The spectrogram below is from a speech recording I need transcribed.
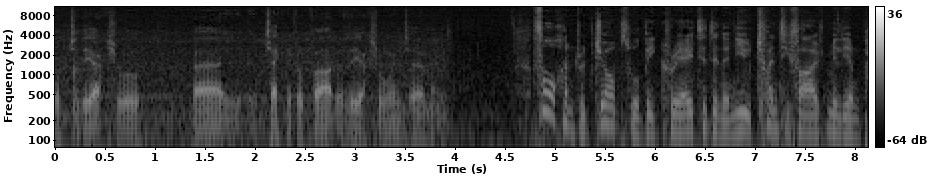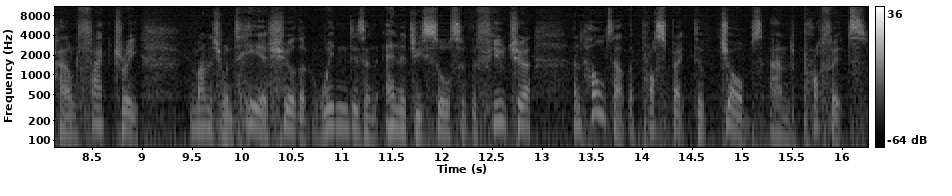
up to the actual uh, technical part of the actual wind turbines. 400 jobs will be created in a new £25 million factory. Management here sure that wind is an energy source of the future and holds out the prospect of jobs and profits.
